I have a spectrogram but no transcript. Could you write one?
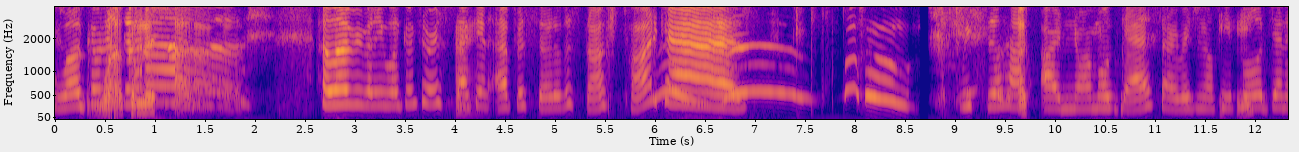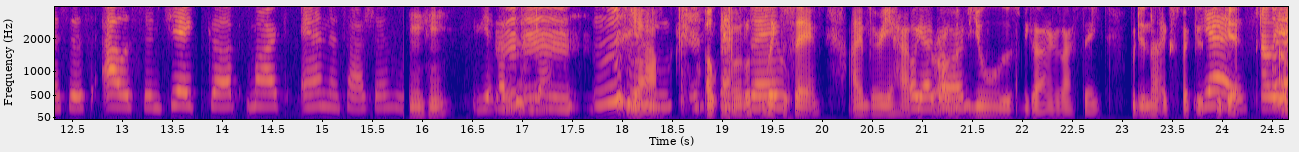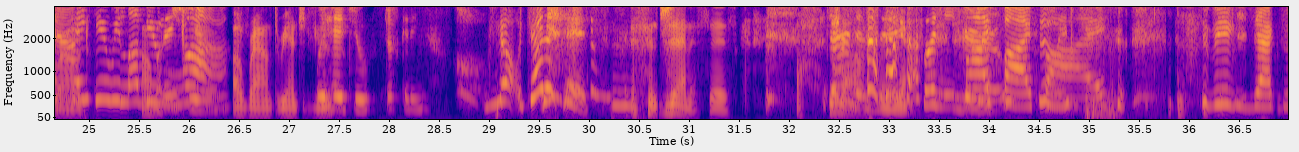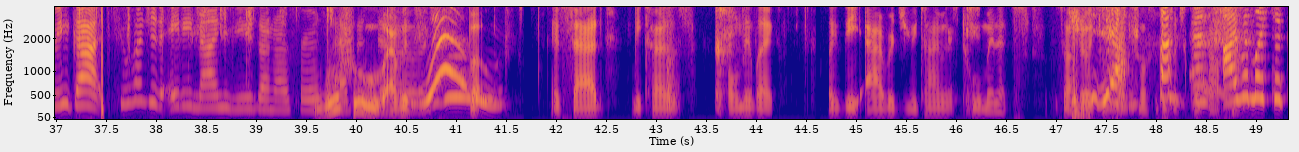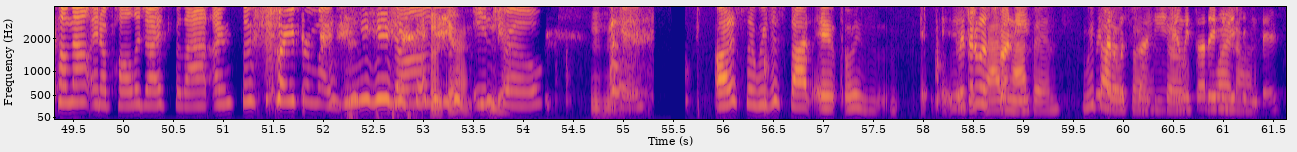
Welcome, Welcome to to Sub. Hello, everybody. Welcome to our second episode of the Stuff Podcast. Woohoo! We still have our normal guests, our original Mm-hmm. people: Genesis, Allison, Jacob, Mark, and Natasha. Mm-hmm. Yeah, that is yeah. Mhm. Yeah. Oh, and And I would also like today- to say I'm very happy yeah, for go all the views we got on our last thing. We did not expect it Yes. to get Oh, Oh, yeah. yeah. around, Thank you. We love you. much? Thank you. around 300 views. We hate you. Just kidding. No, Genesis. Genesis. Genesis, yeah. funny girl. Bye, bye, Silly. bye. to be exact, we got 289 views on our first Woohoo, I episode. would- But it's sad because only like like the average view time is two minutes. So after like two Yeah. minutes, most of the people just click And off. I would like to come out and apologize for that. I'm so sorry for my dumb Oh, yeah, intro. Mhm. Okay. Honestly, we just thought it was. It, it We thought it was funny. happen. We, We thought, it was funny, funny, so and we thought it why needed to be there.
